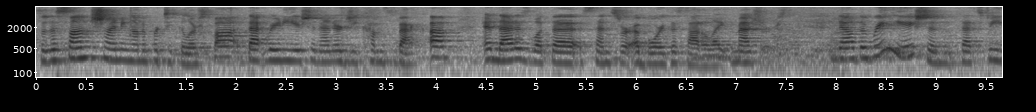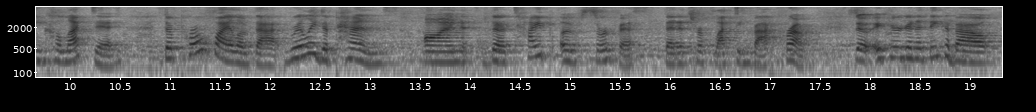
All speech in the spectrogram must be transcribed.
So the sun's shining on a particular spot, that radiation energy comes back up, and that is what the sensor aboard the satellite measures. Now the radiation that's being collected the profile of that really depends on the type of surface that it's reflecting back from. So if you're going to think about,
